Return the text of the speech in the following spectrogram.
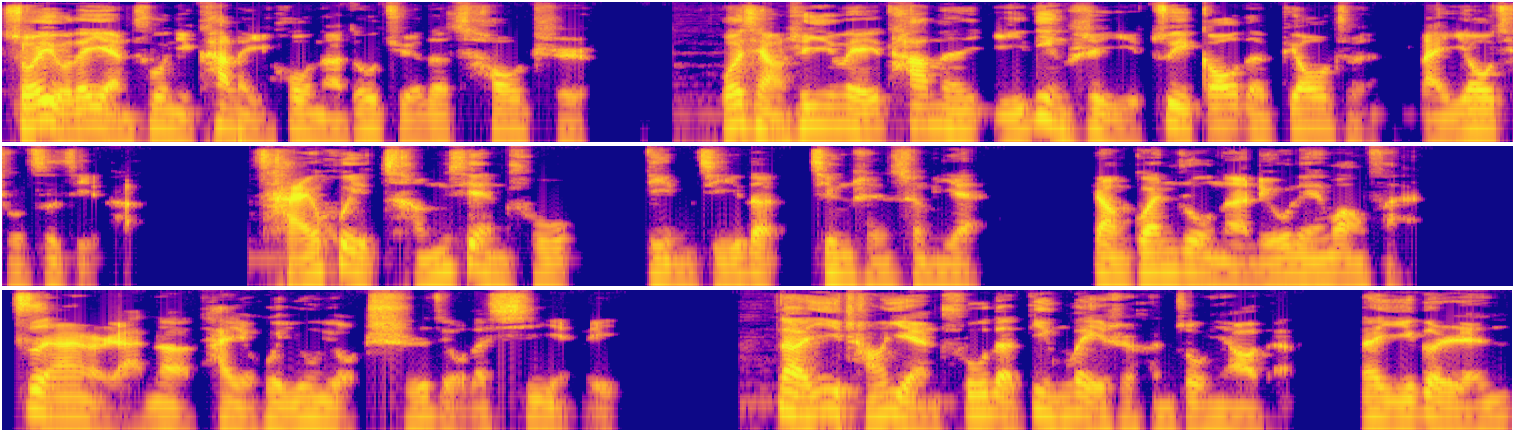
所有的演出你看了以后呢，都觉得超值。我想是因为他们一定是以最高的标准来要求自己的，才会呈现出顶级的精神盛宴，让观众呢流连忘返。自然而然呢，他也会拥有持久的吸引力。那一场演出的定位是很重要的。那一个人。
